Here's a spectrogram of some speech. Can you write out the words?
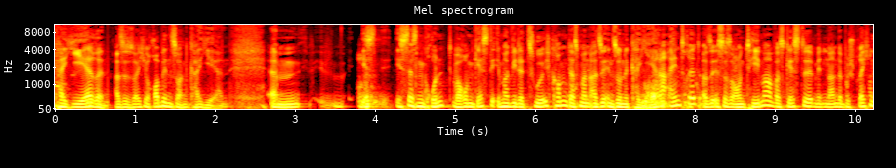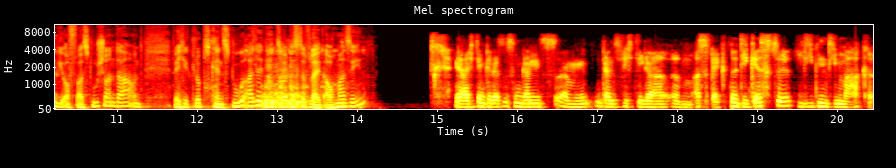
Karrieren, also solche Robinson-Karrieren. Ähm, ist, ist das ein Grund, warum Gäste immer wieder zu euch kommen, dass man also in so eine Karriere eintritt? Also ist das auch ein Thema, was Gäste miteinander besprechen? Wie oft warst du schon da und welche Clubs kennst du alle? Den solltest du vielleicht auch mal sehen? Ja, ich denke, das ist ein ganz, ähm, ganz wichtiger ähm, Aspekt. Ne? Die Gäste lieben die Marke.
